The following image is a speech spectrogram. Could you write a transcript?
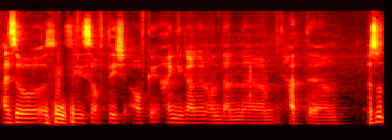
Also sie ist auf dich aufge eingegangen und dann ähm, hat ähm, Also,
